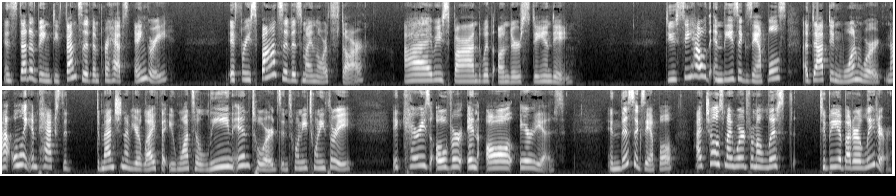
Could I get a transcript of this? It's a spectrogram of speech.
Instead of being defensive and perhaps angry, if responsive is my North Star, I respond with understanding. Do you see how, in these examples, adopting one word not only impacts the dimension of your life that you want to lean in towards in 2023, it carries over in all areas. In this example, I chose my word from a list to be a better leader,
